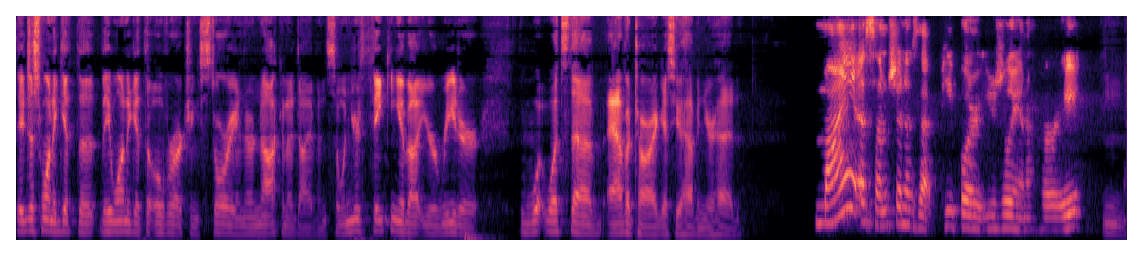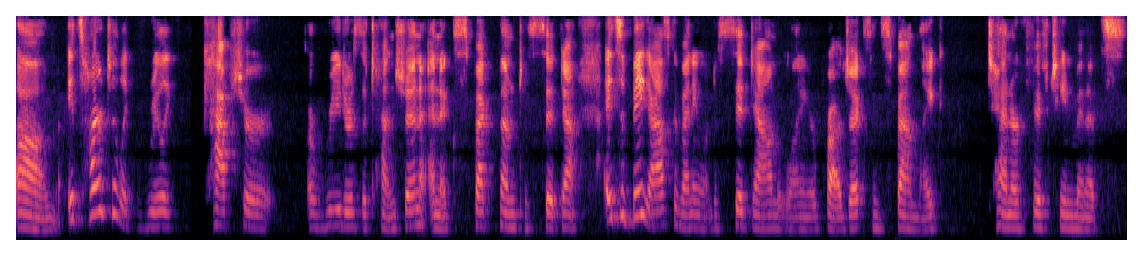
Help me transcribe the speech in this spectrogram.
they just want to get the they want to get the overarching story and they're not going to dive in. So when you're thinking about your reader, what, what's the avatar I guess you have in your head? My assumption is that people are usually in a hurry. Mm. Um, it's hard to like really capture a reader's attention and expect them to sit down. It's a big ask of anyone to sit down with one of your projects and spend like 10 or 15 minutes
